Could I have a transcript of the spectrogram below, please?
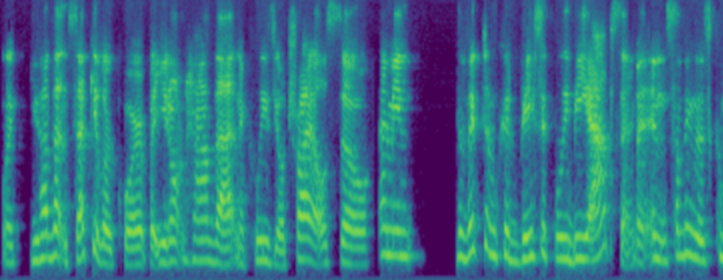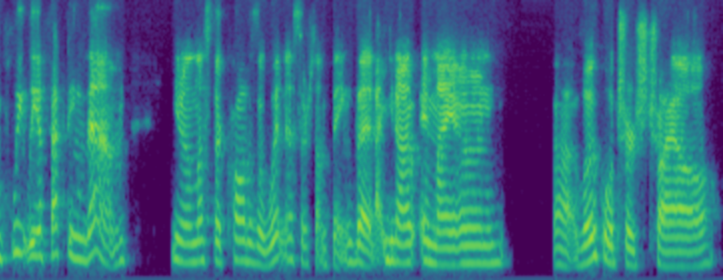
Like you have that in secular court but you don't have that in ecclesial trials so i mean the victim could basically be absent and something that's completely affecting them you know unless they're called as a witness or something. But you know in my own uh, local church trial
